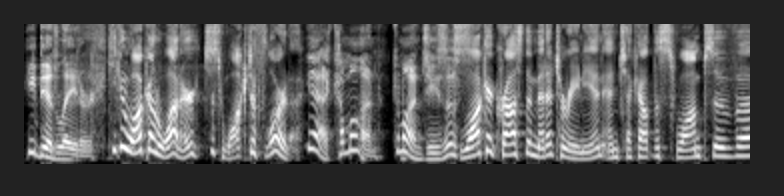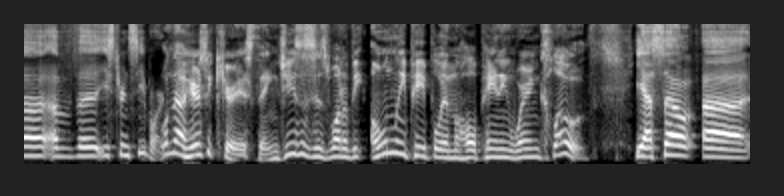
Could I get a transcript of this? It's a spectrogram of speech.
He did later. He can walk on water. Just walk to Florida. Yeah, come on. Come on, Jesus. Walk across the Mediterranean and check out the swamps of uh, of the eastern seaboard. Well, now here's a curious thing. Jesus is one of the only people in the whole painting wearing clothes. Yeah, so uh,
